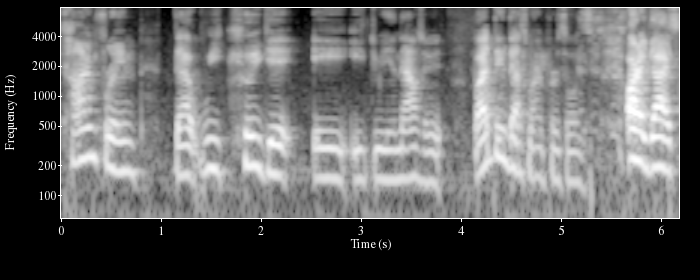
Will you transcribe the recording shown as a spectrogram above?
time frame that we could get a E3 announcement. But I think that's my personal. All right, guys.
